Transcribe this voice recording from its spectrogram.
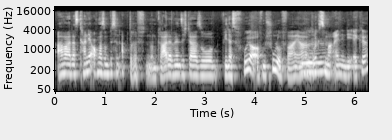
Aber das kann ja auch mal so ein bisschen abdriften. Und gerade wenn sich da so, wie das früher auf dem Schulhof war, ja, mhm. drückst du mal einen in die Ecke.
